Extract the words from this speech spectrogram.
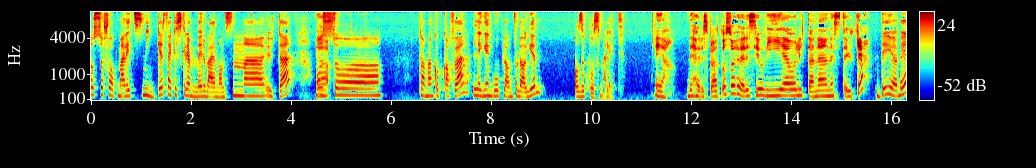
og så få på meg litt sminke, så jeg ikke skremmer hvermannsen uh, ute. Og Ja. så ta meg en kopp kaffe, legge en god plan for dagen, og så kose meg litt. Ja, det høres bra ut. Og så høres jo vi og lytterne neste uke Det gjør vi.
